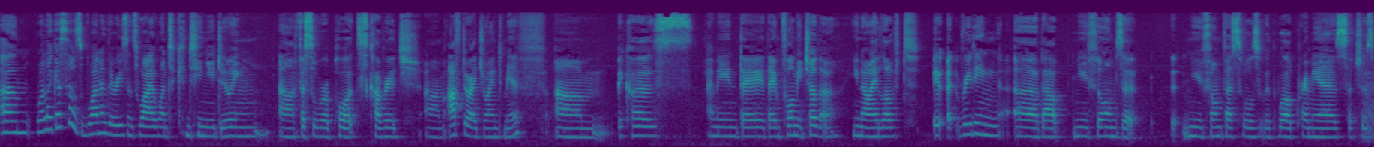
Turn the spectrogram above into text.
Um, well, I guess that was one of the reasons why I want to continue doing uh, festival reports coverage um, after I joined MIFF um, because I mean, they they inform each other. You know, I loved it, uh, reading uh, about new films at new film festivals with world premieres, such as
